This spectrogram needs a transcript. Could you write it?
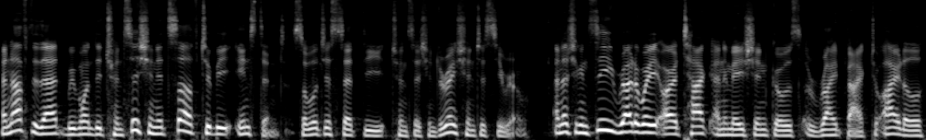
and after that, we want the transition itself to be instant. So we'll just set the transition duration to zero. And as you can see, right away, our attack animation goes right back to idle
